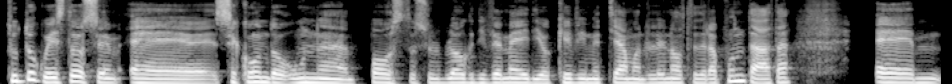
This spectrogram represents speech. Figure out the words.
Tutto questo, se, eh, secondo un post sul blog di Vmedio che vi mettiamo nelle note della puntata, ehm,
